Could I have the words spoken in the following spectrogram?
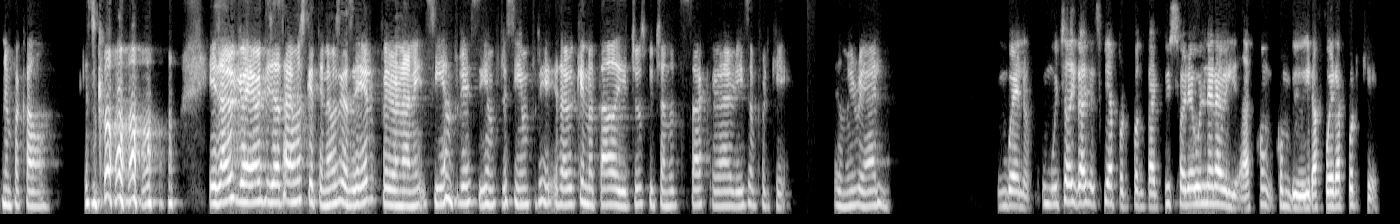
no empacado. Es como, es algo que obviamente ya sabemos que tenemos que hacer, pero Nani, siempre, siempre, siempre, es algo que he notado, de hecho, escuchándote estaba cagada de risa porque es muy real. Bueno, muchas gracias, Pia, por contar tu historia de vulnerabilidad con, con vivir afuera, porque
